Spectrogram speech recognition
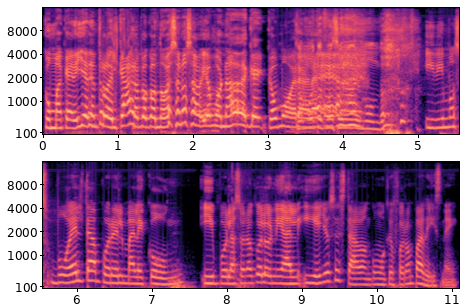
con mascarilla dentro del carro, pero cuando eso no sabíamos nada de que, cómo era. ¿Cómo que funcionaba el mundo? y dimos vuelta por el malecón y por la zona colonial y ellos estaban como que fueron para Disney.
